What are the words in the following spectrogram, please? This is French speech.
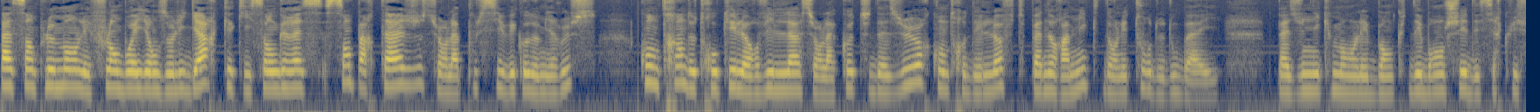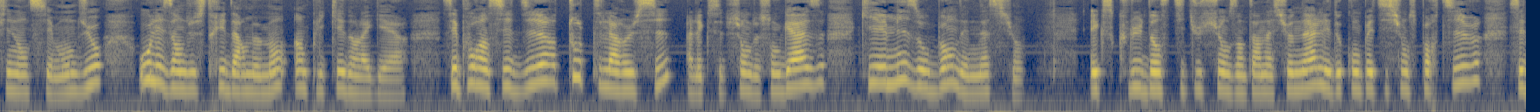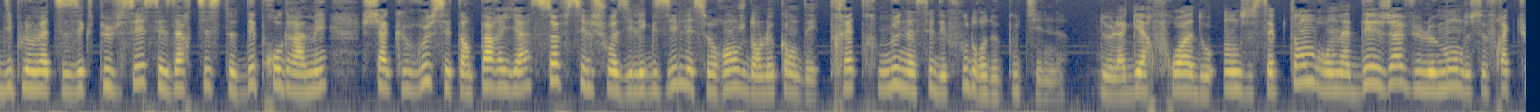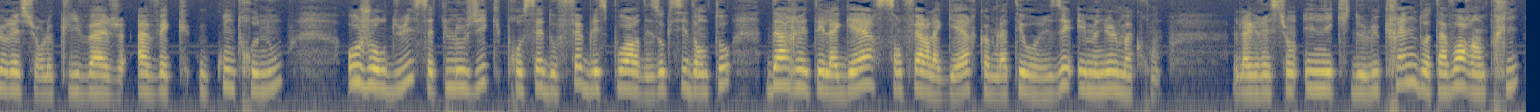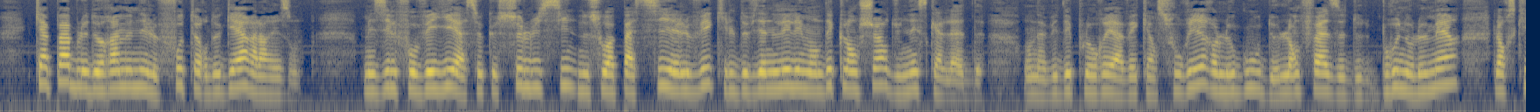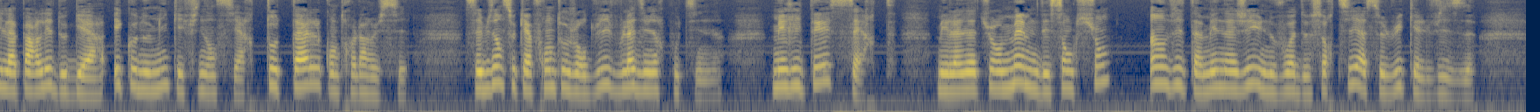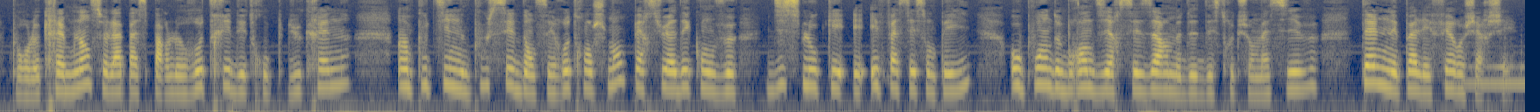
Pas simplement les flamboyants oligarques qui s'engraissent sans partage sur la poussive économie russe, contraints de troquer leur villa sur la côte d'Azur contre des lofts panoramiques dans les tours de Dubaï. Pas uniquement les banques débranchées des circuits financiers mondiaux ou les industries d'armement impliquées dans la guerre. C'est pour ainsi dire toute la Russie, à l'exception de son gaz, qui est mise au banc des nations. Exclus d'institutions internationales et de compétitions sportives, ces diplomates expulsés, ces artistes déprogrammés, chaque russe est un paria, sauf s'il choisit l'exil et se range dans le camp des traîtres menacés des foudres de Poutine. De la guerre froide au 11 septembre, on a déjà vu le monde se fracturer sur le clivage avec ou contre nous. Aujourd'hui, cette logique procède au faible espoir des Occidentaux d'arrêter la guerre sans faire la guerre, comme l'a théorisé Emmanuel Macron. L'agression inique de l'Ukraine doit avoir un prix capable de ramener le fauteur de guerre à la raison mais il faut veiller à ce que celui-ci ne soit pas si élevé qu'il devienne l'élément déclencheur d'une escalade. On avait déploré avec un sourire le goût de l'emphase de Bruno Le Maire lorsqu'il a parlé de guerre économique et financière totale contre la Russie. C'est bien ce qu'affronte aujourd'hui Vladimir Poutine. Mérité, certes, mais la nature même des sanctions invite à ménager une voie de sortie à celui qu'elle vise. Pour le Kremlin, cela passe par le retrait des troupes d'Ukraine, un Poutine poussé dans ses retranchements, persuadé qu'on veut disloquer et effacer son pays, au point de brandir ses armes de destruction massive, tel n'est pas l'effet recherché.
